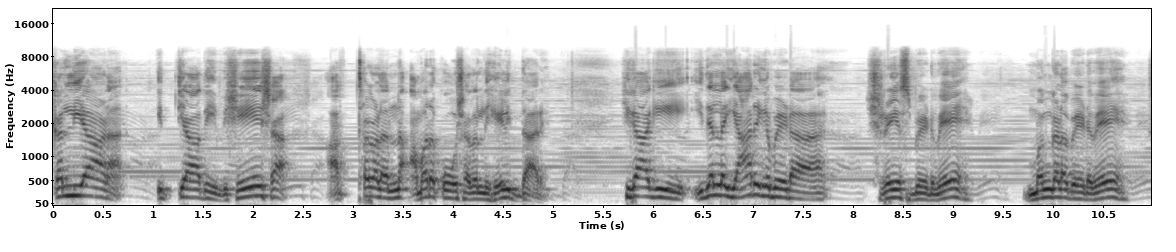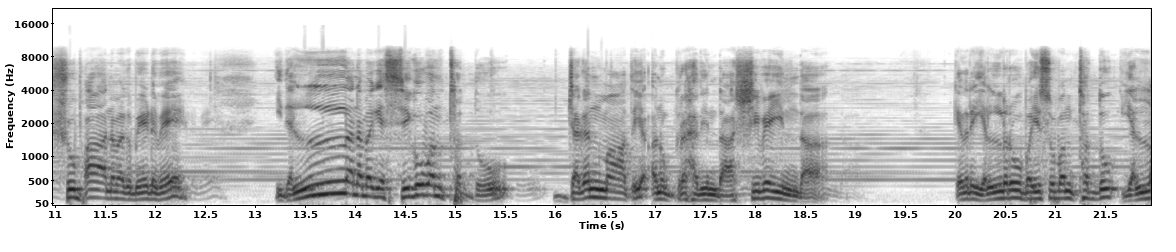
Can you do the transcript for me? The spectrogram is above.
ಕಲ್ಯಾಣ ಇತ್ಯಾದಿ ವಿಶೇಷ ಅರ್ಥಗಳನ್ನು ಅಮರಕೋಶದಲ್ಲಿ ಹೇಳಿದ್ದಾರೆ. ಹೀಗಾಗಿ ಇದೆಲ್ಲ ಯಾರಿಗೆ ಬೇಡ? ಶ್ರೇಯಸ್ ಬೇಡವೇ? ಮಂಗಳ ಬೇಡವೇ? ಶುಭ ನಮಗೆ ಬೇಡವೇ? ಇದೆಲ್ಲ ನಮಗೆ ಸಿಗುವಂಥದ್ದು ಜಗನ್ಮಾತೆಯ ಅನುಗ್ರಹದಿಂದ, ಶಿವೆಯಿಂದ. ಯಾಕೆಂದರೆ ಎಲ್ಲರೂ ಬಯಸುವಂಥದ್ದು, ಎಲ್ಲ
